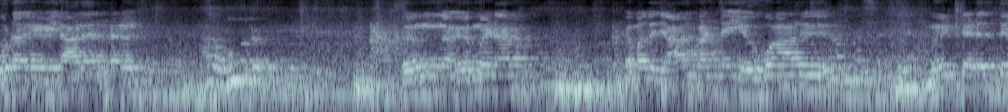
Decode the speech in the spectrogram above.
ஊடகவியலாளர்கள் எம்மிடம் எமது யாழ் மண்ணை எவ்வாறு மீட்டெடுத்து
